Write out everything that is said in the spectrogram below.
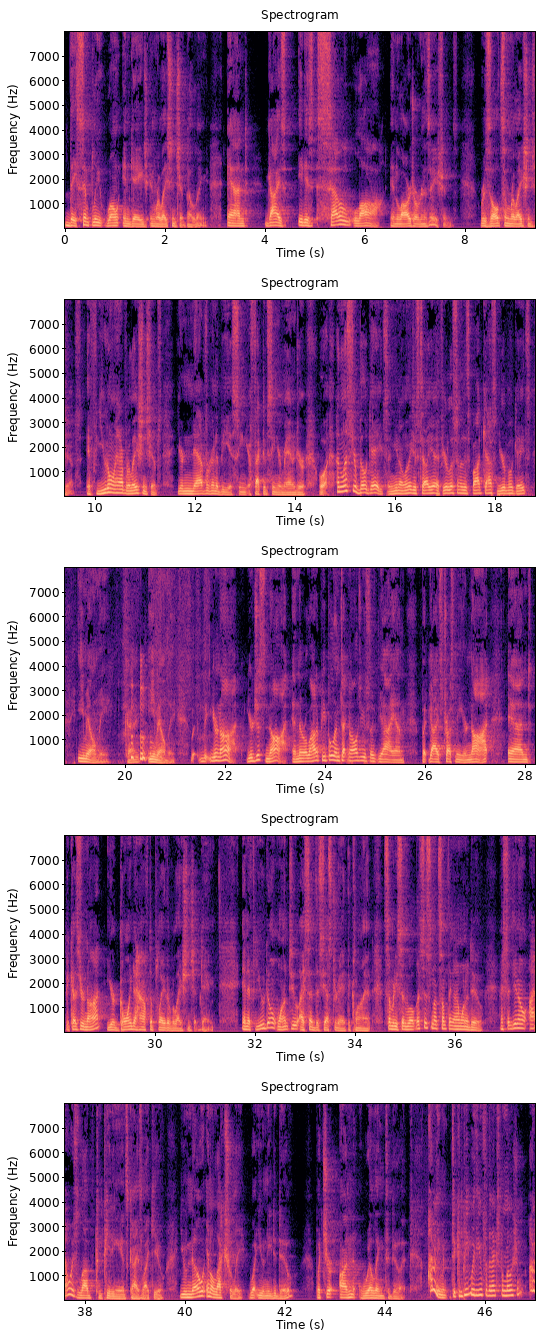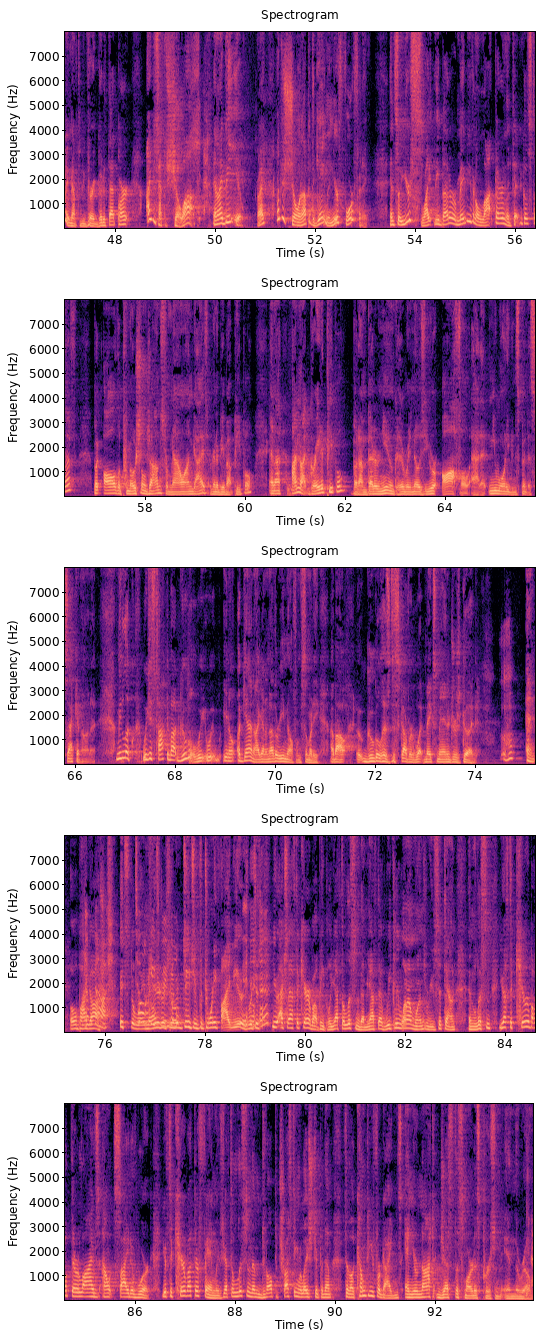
they simply won't engage in relationship building. And guys, it is settled law in large organizations. Results in relationships. If you don't have relationships, you're never going to be a senior, effective senior manager, or unless you're Bill Gates. And you know, let me just tell you, if you're listening to this podcast and you're Bill Gates, email me. Okay, email me. But, but you're not. You're just not. And there are a lot of people in technology who say, "Yeah, I am." But guys, trust me, you're not. And because you're not, you're going to have to play the relationship game. And if you don't want to, I said this yesterday at the client. Somebody said, Well, that's just not something I want to do. I said, You know, I always love competing against guys like you. You know intellectually what you need to do, but you're unwilling to do it. I don't even, to compete with you for the next promotion, I don't even have to be very good at that part. I just have to show up and I beat you, right? I'm just showing up at the game and you're forfeiting. And so you're slightly better or maybe even a lot better in the technical stuff. But all the promotional jobs from now on, guys, are going to be about people. And I, I'm not great at people, but I'm better than you because everybody knows you're awful at it and you won't even spend a second on it. I mean, look, we just talked about Google. We, we you know, again, I got another email from somebody about uh, Google has discovered what makes managers good. And oh, oh my gosh, gosh. it's the way Talking to managers have been teaching for 25 years, which is you actually have to care about people. You have to listen to them. You have to have weekly one-on-ones where you sit down and listen. You have to care about their lives outside of work. You have to care about their families. You have to listen to them, develop a trusting relationship with them so they'll come to you for guidance and you're not just the smartest person in the room.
